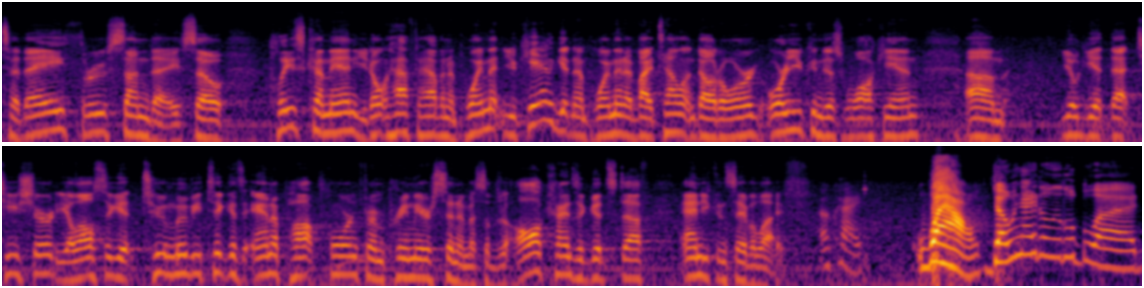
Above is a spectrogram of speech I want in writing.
today through Sunday. So please come in. You don't have to have an appointment. You can get an appointment at vitalant.org, or you can just walk in. Um, You'll get that T-shirt. You'll also get two movie tickets and a popcorn from Premiere Cinema. So there's all kinds of good stuff, and you can save a life. Okay. Wow, donate a little blood.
